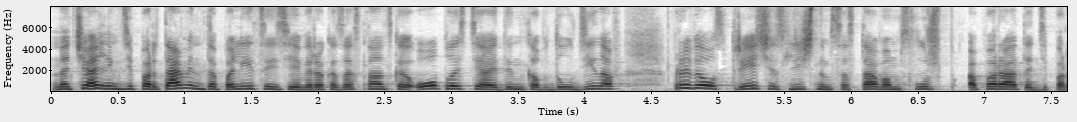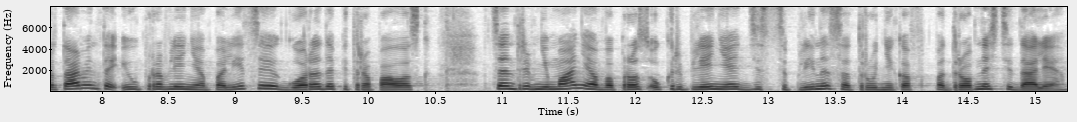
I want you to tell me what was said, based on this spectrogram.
Начальник департамента полиции Северо-Казахстанской области Айдын Кабдулдинов провел встречи с личным составом служб аппарата департамента и управления полиции города Петропавловск. В центре внимания вопрос укрепления дисциплины сотрудников. Подробности далее.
